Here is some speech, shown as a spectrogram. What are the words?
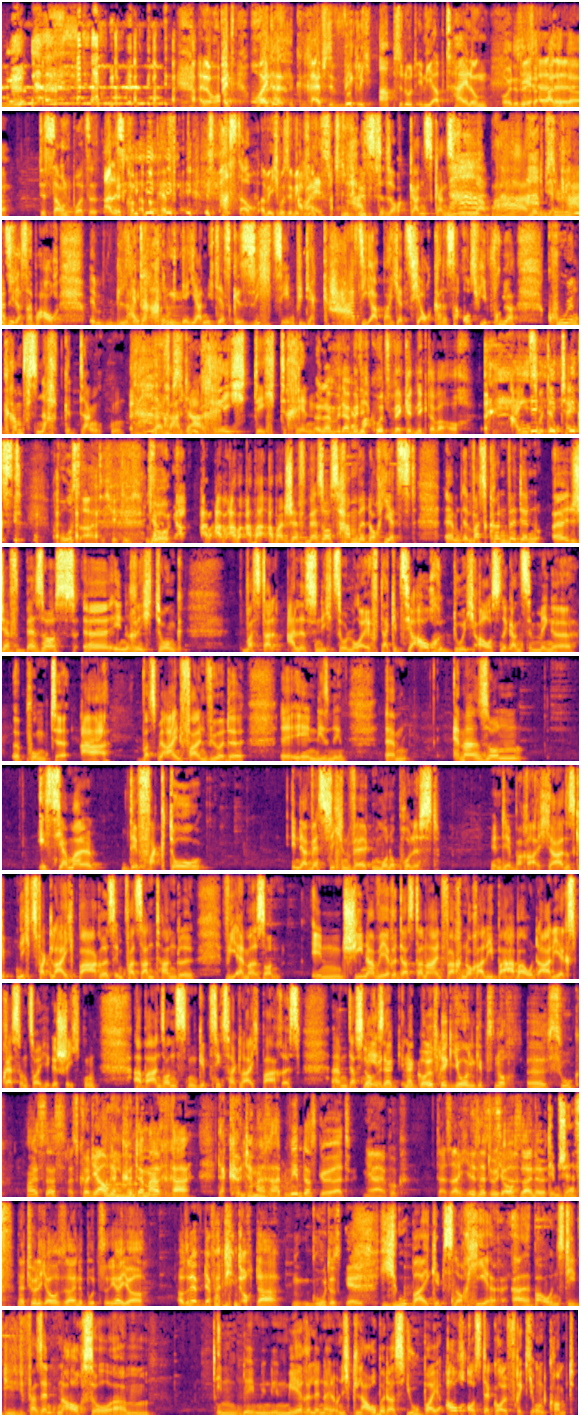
Also heute, heute greifst du wirklich absolut in die Abteilung. Heute sind sie alle da. Des Soundboards. Alles kommt aber perfekt. Es passt auch. Aber ich muss ja wirklich Aber sagen, es passte doch ganz, ganz Ja, wunderbar. Ne? Wie der absolut. Kasi das aber auch, ähm, leider könnt ihr ja nicht das Gesicht sehen, wie der Kasi aber jetzt hier auch gerade, das sah aus wie früher coolen Kampfs Nachtgedanken. der war absolut. da richtig drin. Und dann, dann Er bin ich kurz weggenickt, aber auch. Eins mit dem Text. großartig, wirklich. Ja, So. aber, aber, aber, aber, aber Jeff Bezos haben wir doch jetzt. Ähm, was können wir denn äh, Jeff Bezos äh, in Richtung, was da alles nicht so läuft? Da gibt's ja auch durchaus eine ganze Menge äh, Punkte. A, was mir einfallen würde äh, in diesem Ding. Ähm, Amazon ist ja mal de facto in der westlichen Welt ein Monopolist in dem Bereich. Ja, also es gibt nichts Vergleichbares im Versandhandel wie Amazon. In China wäre das dann einfach noch Alibaba und AliExpress und solche Geschichten. Aber ansonsten gibt's nichts Vergleichbares. Ähm, das Doch, in nächste, der, in der Golfregion gibt's noch äh, Zug, heißt das. Das könnt ihr auch. Und da könnt ihr mal ra da könnt ihr mal raten, wem das gehört. Ja, guck. Da sag ich ja. ist das natürlich ja, auch seine, dem Jeff? natürlich auch seine Butze. Ja, ja. Also der, der verdient auch da ein gutes Geld. Ubuy gibt's noch hier äh, bei uns. Die, die versenden auch so ähm, in, in, in mehrere Länder. Und ich glaube, dass Ubuy auch aus der Golfregion kommt.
